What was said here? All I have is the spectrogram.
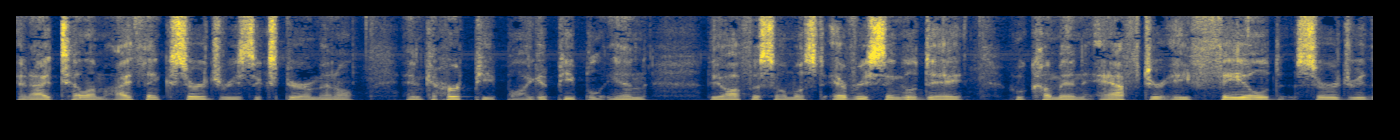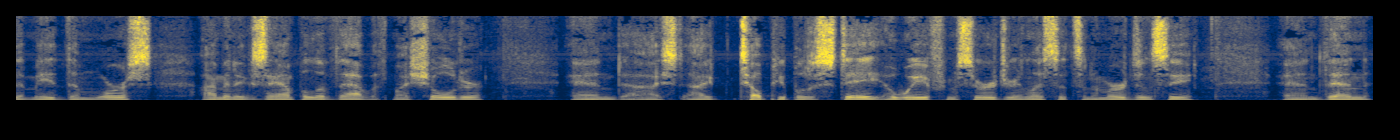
And I tell them I think surgery is experimental and can hurt people. I get people in the office almost every single day who come in after a failed surgery that made them worse. I'm an example of that with my shoulder. And I, I tell people to stay away from surgery unless it's an emergency, and then,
